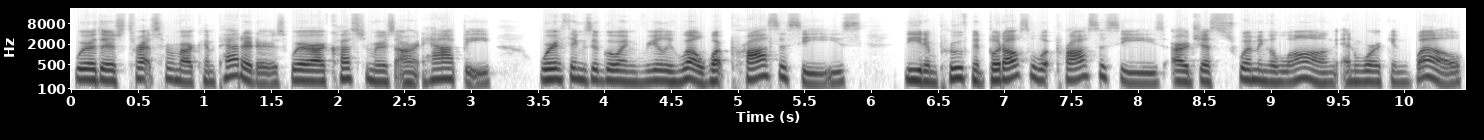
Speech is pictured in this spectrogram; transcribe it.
where there's threats from our competitors, where our customers aren't happy, where things are going really well, what processes need improvement, but also what processes are just swimming along and working well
